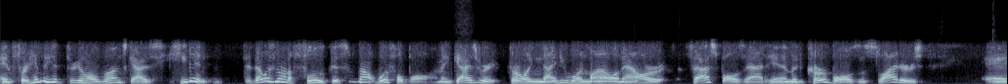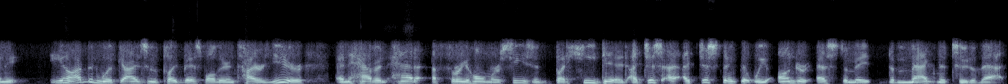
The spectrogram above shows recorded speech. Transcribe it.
And for him to hit three home runs, guys, he didn't. That was not a fluke. This was not wiffle ball. I mean, guys were throwing 91 mile an hour fastballs at him and curveballs and sliders. And you know, I've been with guys who've played baseball their entire year and haven't had a three homer season, but he did. I just, I just think that we underestimate the magnitude of that.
